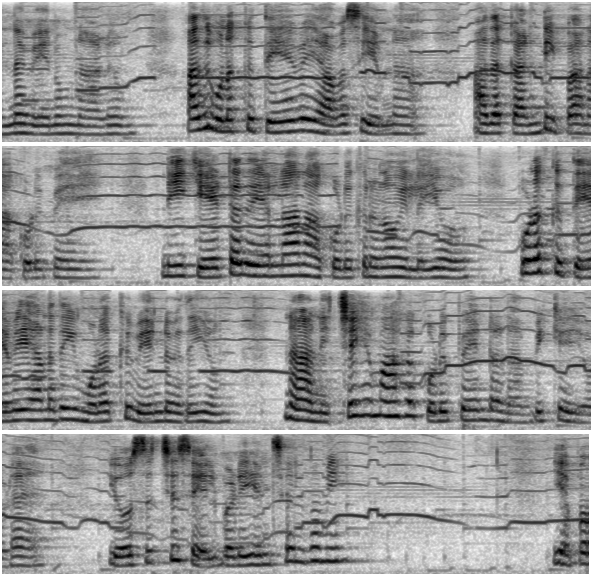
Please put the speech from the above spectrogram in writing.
என்ன வேணும்னாலும் அது உனக்கு தேவை அவசியம்னா அதை கண்டிப்பாக நான் கொடுப்பேன். நீ கேட்டதையெல்லாம் நான் கொடுக்குறனோ இல்லையோ உனக்கு தேவையானதையும் உனக்கு வேண்டுவதையும் நான் நிச்சயமாக கொடுப்பேன்ற நம்பிக்கையோட யோசிச்சு செயல்படு என் செல்வமே. எப்போ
